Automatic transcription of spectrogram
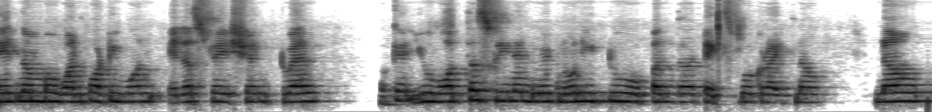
Page number 141, illustration 12 Okay, you watch the screen and do it. No need to open the textbook right now. Now,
